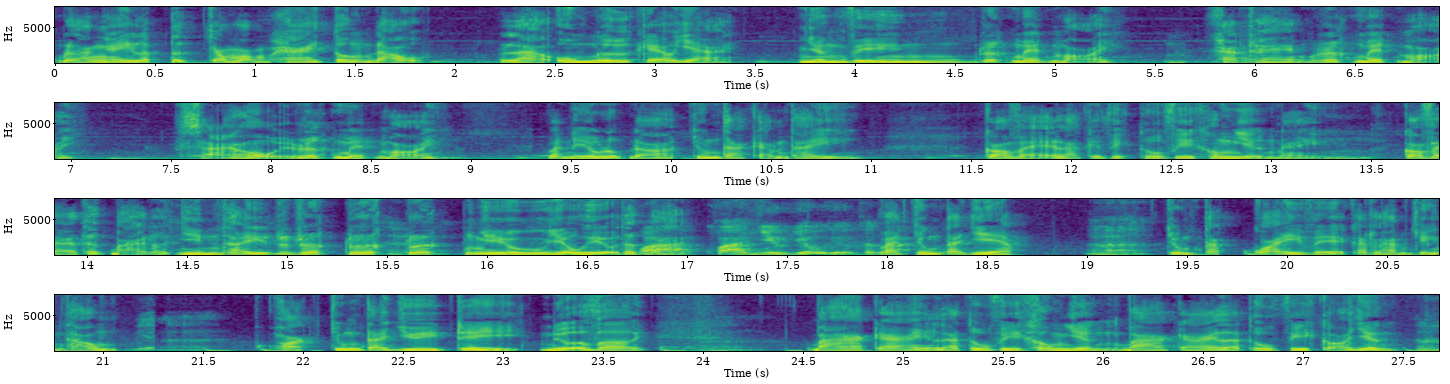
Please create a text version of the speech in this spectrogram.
là ngay lập tức trong vòng 2 tuần đầu là ùn ứ kéo dài. Nhân viên rất mệt mỏi khách hàng rất mệt mỏi xã hội rất mệt mỏi. Và nếu lúc đó chúng ta cảm thấy có vẻ là cái việc thu phí không dừng này có vẻ thất bại rồi nhìn thấy rất rất rất nhiều dấu hiệu thất quá, bại quá nhiều dấu hiệu thất và bại. chúng ta dẹp à. chúng ta quay về cách làm truyền thống à. hoặc chúng ta duy trì nửa vời à. ba cái là thu phí không dừng ba cái là thu phí có dừng à.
